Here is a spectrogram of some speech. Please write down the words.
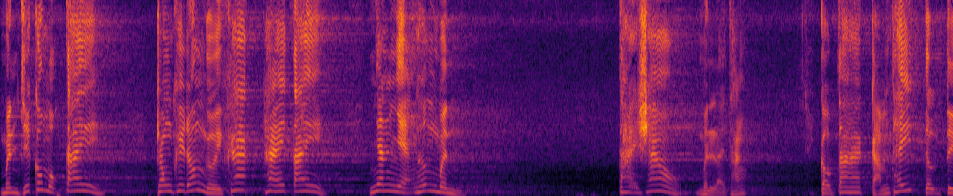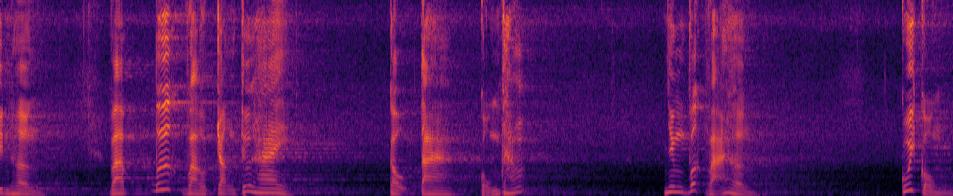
Mình chỉ có một tay, Trong khi đó người khác hai tay, Nhanh nhẹn hơn mình. Tại sao mình lại thắng? Cậu ta cảm thấy tự tin hơn. Và bước vào trận thứ hai, Cậu ta cũng thắng. Nhưng vất vả hơn. Cuối cùng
